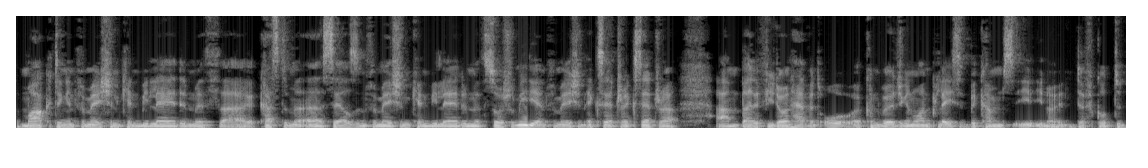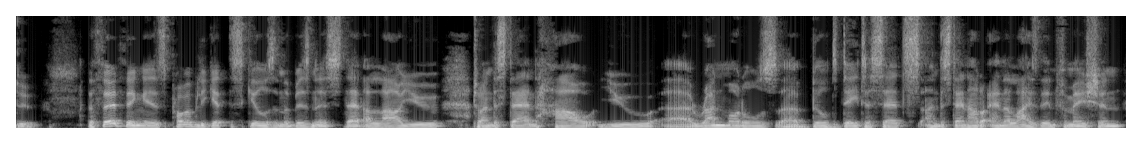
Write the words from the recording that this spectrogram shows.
marketing information can be layered in with uh, customer uh, sales information can be layered in with social media information, etc., etc. Um, but if you don't have it all uh, converging in one place, it becomes you know difficult to do. The third thing is probably get the skills in the business that allow you to understand how you uh, run models, uh, build data sets, understand how to analyze the information,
